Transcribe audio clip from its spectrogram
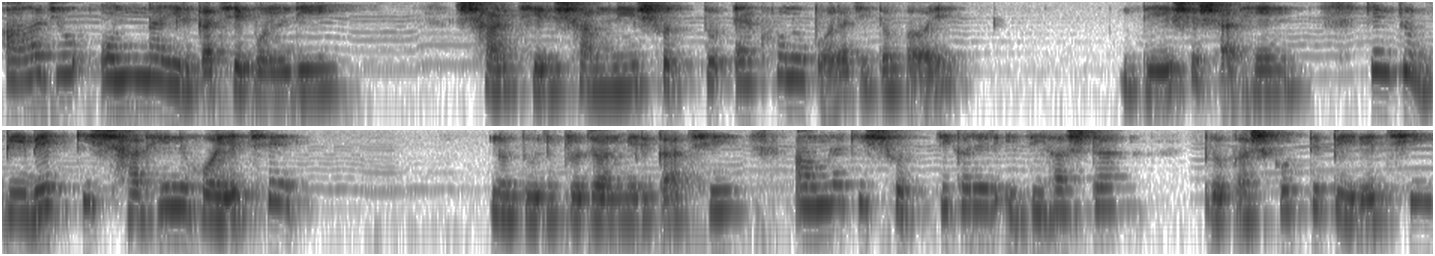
আজও অন্যায়ের কাছে বন্দী। স্বার্থের সামনে সত্য এখনও পরাজিত হয়। দেশ স্বাধীন, কিন্তু বিবেক কি স্বাধীন হয়েছে? নতুন প্রজন্মের কাছে আমরা কি সত্যিকারের ইতিহাসটা প্রকাশ করতে পেরেছি?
